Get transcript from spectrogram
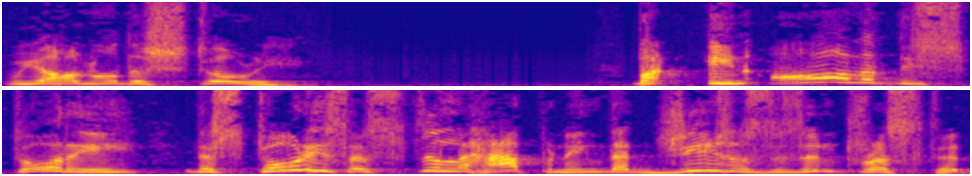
We all know the story. But in all of this story, the stories are still happening that Jesus is interested.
